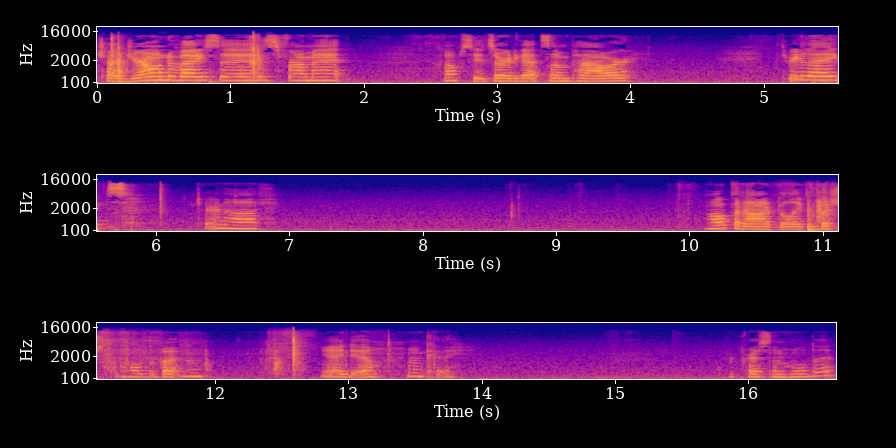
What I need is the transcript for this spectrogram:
charge your own devices from it, oh, see it's already got some power. Three lights, turn off. I hope I don't have to like push, hold the button. Yeah, I do. Okay. press and hold it.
